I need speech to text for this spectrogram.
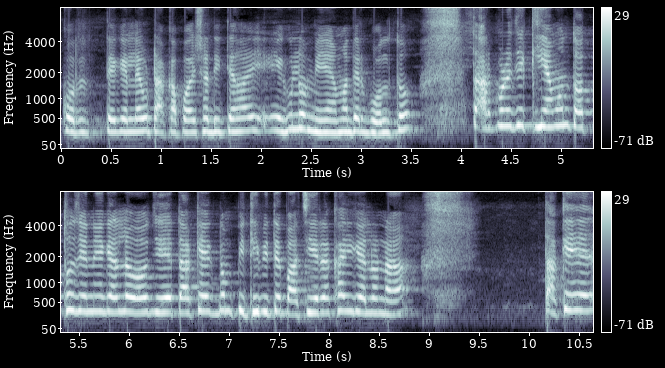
করতে গেলেও টাকা পয়সা দিতে হয়। এগুলো মেয়ে আমাদের বলতো। তারপরে যে কি এমন তথ্য জেনে গেল যে, তাকে একদম পৃথিবীতে বাঁচিয়ে রাখাই গেল না। তাকে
